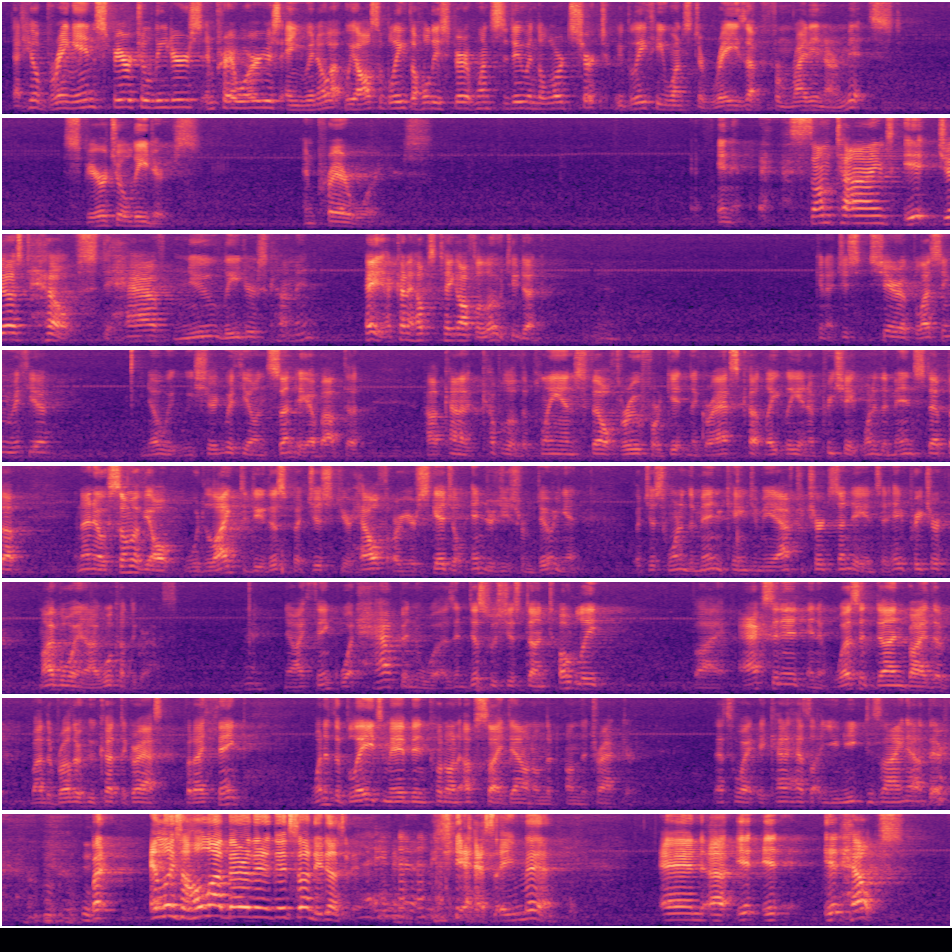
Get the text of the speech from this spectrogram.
That he'll bring in spiritual leaders and prayer warriors. And you know what? We also believe the Holy Spirit wants to do in the Lord's church. We believe he wants to raise up from right in our midst spiritual leaders and prayer warriors. And sometimes it just helps to have new leaders come in. Hey, it kind of helps take off the load too, doesn't it? Can I just share a blessing with you? You know, we, we shared with you on Sunday about the how kind of a couple of the plans fell through for getting the grass cut lately and appreciate one of the men stepped up. And I know some of y'all would like to do this, but just your health or your schedule hinders you from doing it. But just one of the men came to me after church Sunday and said, hey, preacher, my boy and I will cut the grass. Now, I think what happened was, and this was just done totally by accident, and it wasn't done by the, by the brother who cut the grass, but I think one of the blades may have been put on upside down on the, on the tractor. That's why it kind of has a unique design out there. but it looks a whole lot better than it did Sunday, doesn't it? Amen. yes, amen. And uh, it, it, it helps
